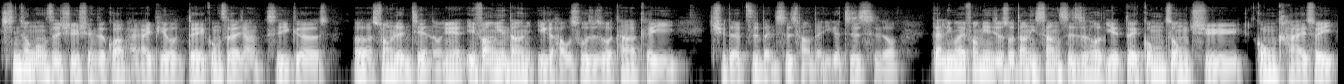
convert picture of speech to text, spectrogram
新创公司去选择挂牌 IPO，对公司来讲是一个呃双刃剑哦。因为一方面，当一个好处是说它可以取得资本市场的一个支持哦，但另外一方面就是说，当你上市之后，也对公众去公开，所以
